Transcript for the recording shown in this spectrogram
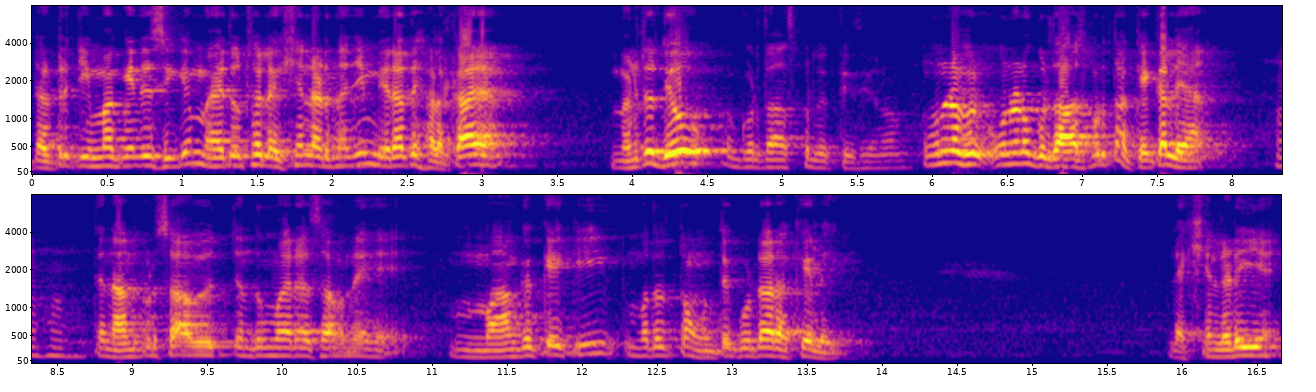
ਡਾਕਟਰ ਚੀਮਾ ਕਹਿੰਦੇ ਸੀ ਕਿ ਮੈਂ ਤਾਂ ਉੱਥੇ ਇਲੈਕਸ਼ਨ ਲੜਦਾ ਜੀ ਮੇਰਾ ਤੇ ਹਲਕਾ ਆ। ਮੈਨੂੰ ਤਾਂ ਦਿਓ। ਗੁਰਦਾਸਪੁਰ ਦਿੱਤੀ ਸੀ ਉਹਨਾਂ ਨੂੰ। ਉਹਨਾਂ ਨੇ ਫਿਰ ਉਹਨਾਂ ਨੂੰ ਗੁਰਦਾਸਪੁਰ ਧੱਕੇ ਘੱਲਿਆ। ਤੇ ਅਨੰਦਪੁਰ ਸਾਹਿਬ ਚੰਦੂ ਮਾਜਰਾ ਸਾਹਿਬ ਨੇ ਮੰਗ ਕੇ ਕੀ ਮਤਲਬ ਧੌਣ ਤੇ ਗੋਡਾ ਰੱਖ ਕੇ ਲਈ। ਇਲੈਕਸ਼ਨ ਲੜੀ ਹੈ।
